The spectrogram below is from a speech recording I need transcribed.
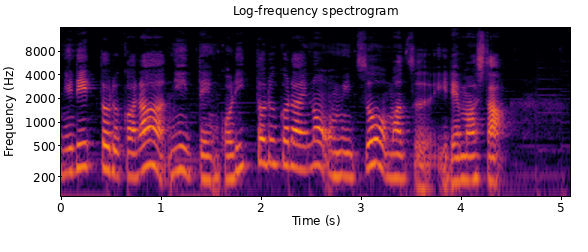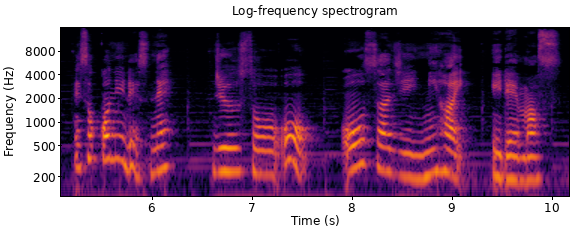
2リットルから2.5リットルぐらいのお水をまず入れました。でそこにですね、重曹を大さじ2杯入れます。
